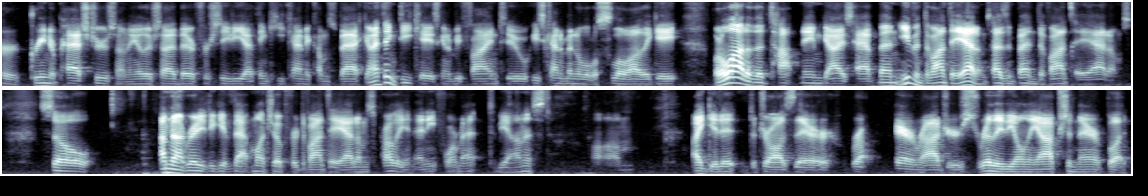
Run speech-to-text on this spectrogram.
or greener pastures on the other side there for CD. I think he kind of comes back, and I think DK is going to be fine too. He's kind of been a little slow out of the gate, but a lot of the top name guys have been. Even Davante Adams hasn't been Davante Adams, so I'm not ready to give that much up for Davante Adams, probably in any format, to be honest. Um, I get it, the draws there. Aaron Rodgers really the only option there, but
